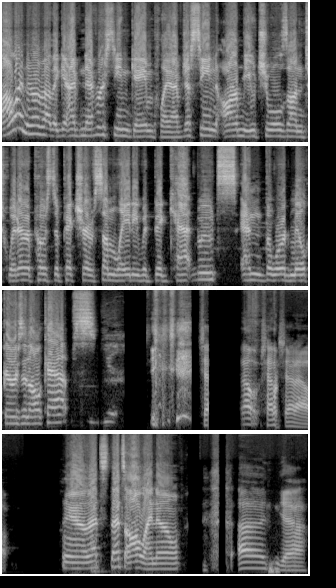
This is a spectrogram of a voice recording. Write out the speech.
all I know about the game, I've never seen gameplay. I've just seen our mutuals on Twitter post a picture of some lady with big cat boots and the word milkers in all caps. shout out! Shout out! Shout out! Yeah, that's that's all I know. Uh, yeah.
